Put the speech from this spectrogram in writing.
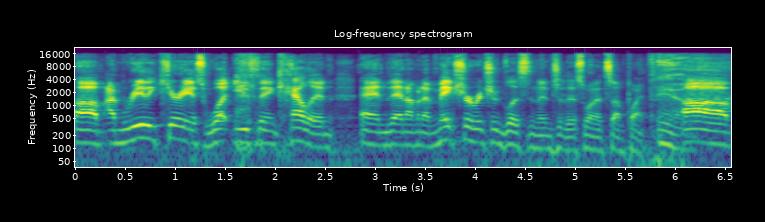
Um, I'm really curious what you think, Helen, and then I'm going to make sure Richard's listening to this one at some point. Um,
